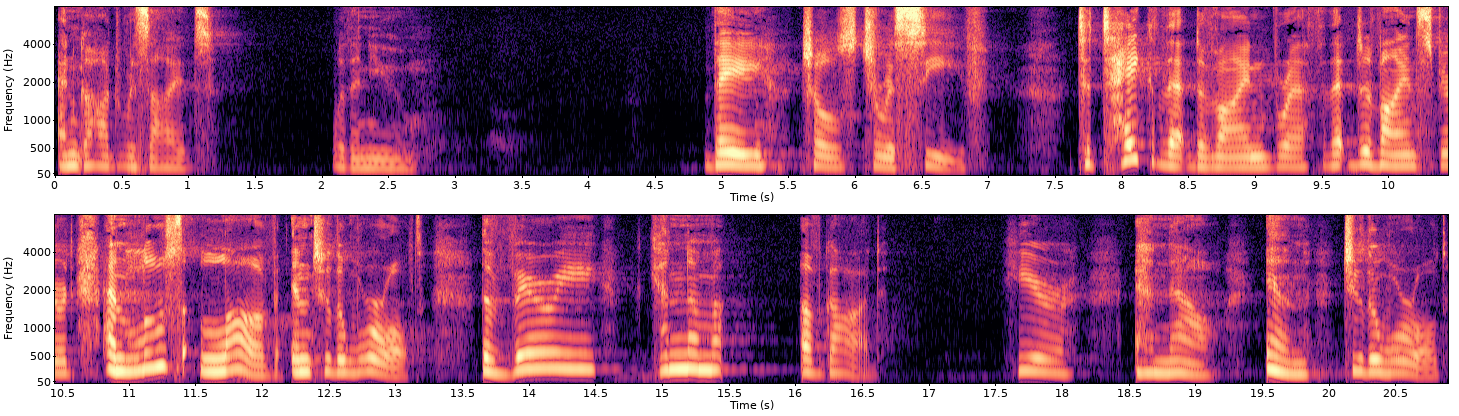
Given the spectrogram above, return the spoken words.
and God resides within you. They chose to receive, to take that divine breath, that divine spirit, and loose love into the world, the very kingdom of God, here and now into the world.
